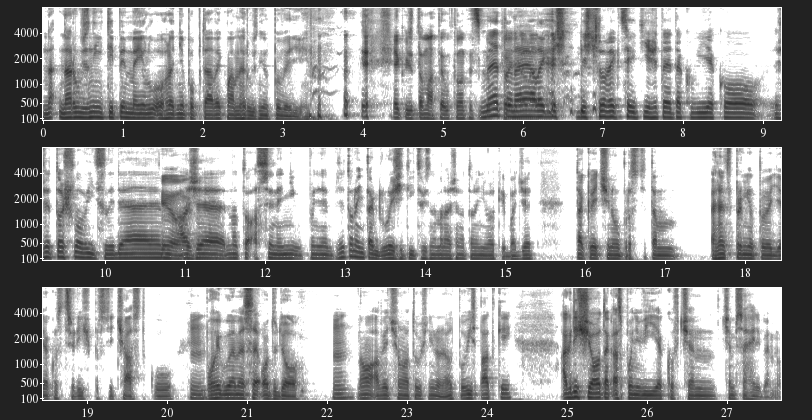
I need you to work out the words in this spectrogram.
na, na různý typy mailů ohledně poptávek máme různé odpovědi. Jakože tam máte automatickou Ne, to ne, ale když, když člověk cítí, že to je takový jako, že to šlo víc lidem Jo. a že no to asi není úplně, že to není tak důležitý, což znamená, že na to není velký budget, tak většinou prostě tam hned v první odpovědi jako střelíš prostě částku, hmm. pohybujeme se od do. Hmm. No a většinou na to už nikdo neodpoví zpátky. A když jo, tak aspoň ví, jako v čem, v čem se hejbem. No.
